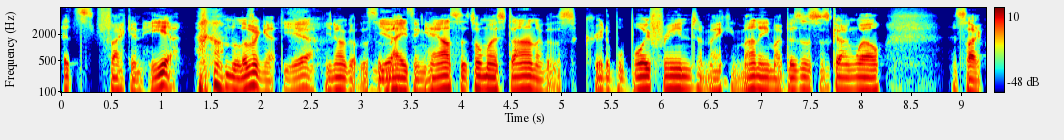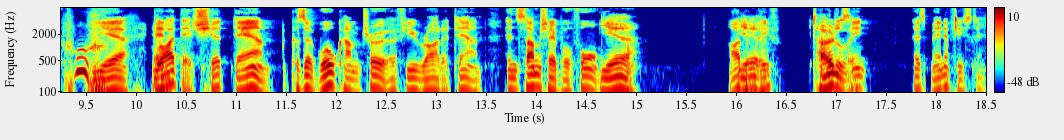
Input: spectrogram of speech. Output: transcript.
it's fucking here. I'm living it. yeah You know, I've got this Yeah. amazing house that's almost done. I've got this incredible boyfriend. I'm making money. My business is going well. It's like, whew. Yeah, And- write that shit down because it will come true if you write it down in some shape or form. yeah, I yeah, believe totally. 100%. That's manifesting.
